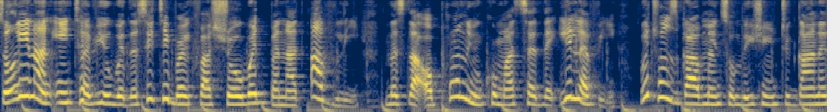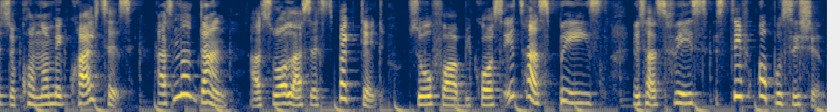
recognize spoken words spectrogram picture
So, in an interview with the Citi Breakfast Show with Bernard Avle, Mr. Oppong Nkrumah said the e-levy, which was government's solution to Ghana's economic crisis, has not done as well as expected so far because it has faced it has faced stiff opposition.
